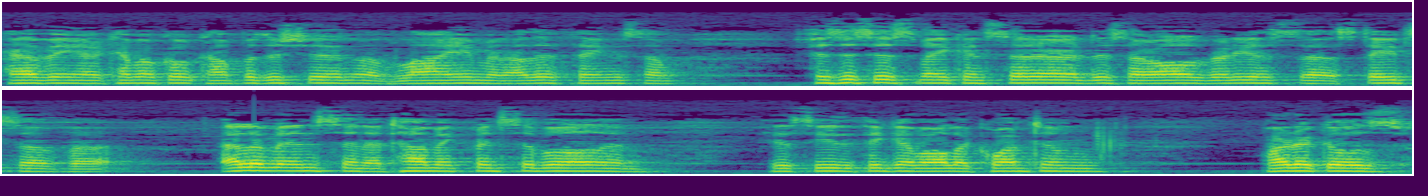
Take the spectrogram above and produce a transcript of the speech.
having a chemical composition of lime and other things. Some physicists may consider these are all various uh, states of uh, elements and atomic principle, and you see, think of all the quantum particles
